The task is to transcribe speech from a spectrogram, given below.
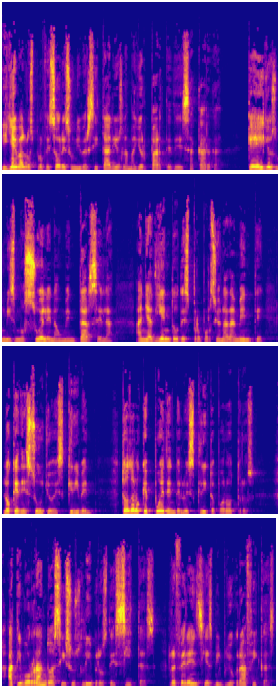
Y llevan los profesores universitarios la mayor parte de esa carga, que ellos mismos suelen aumentársela, añadiendo desproporcionadamente lo que de suyo escriben, todo lo que pueden de lo escrito por otros, atiborrando así sus libros de citas, referencias bibliográficas,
